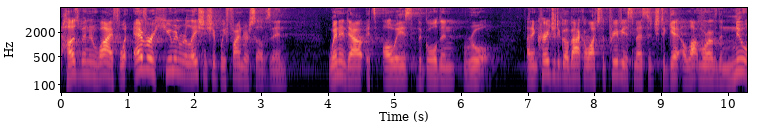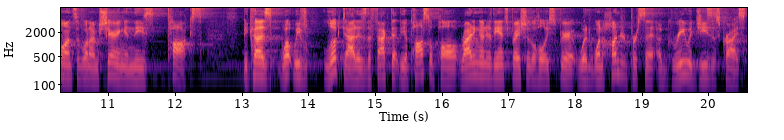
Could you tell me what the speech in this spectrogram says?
husband and wife, whatever human relationship we find ourselves in, when in doubt, it's always the golden rule. I'd encourage you to go back and watch the previous message to get a lot more of the nuance of what I'm sharing in these talks. Because what we've looked at is the fact that the Apostle Paul, writing under the inspiration of the Holy Spirit, would 100% agree with Jesus Christ.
